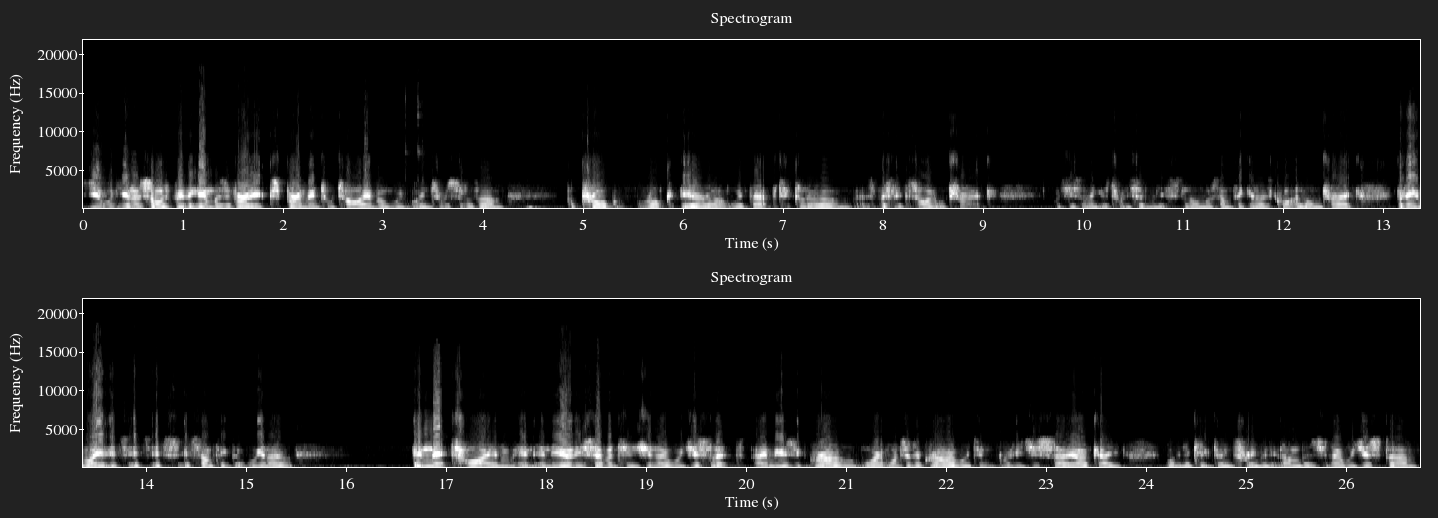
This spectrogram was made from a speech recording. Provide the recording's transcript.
Yeah, well, you know, Salisbury again was a very experimental time, and we went into a sort of um, a prog rock era with that particular, um, especially the title track, which is I think it's 27 minutes long or something. You know, it's quite a long track. But anyway, it's it's it's it's something that you know in that time, in, in the early 70s, you know, we just let our music grow where it wanted to grow. We didn't really just say, okay, we're going to keep doing three minute numbers. You know, we just, um,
